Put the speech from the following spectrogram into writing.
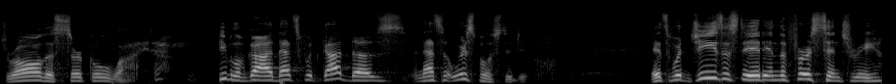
Draw the circle wide. People of God, that's what God does, and that's what we're supposed to do. It's what Jesus did in the first century.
